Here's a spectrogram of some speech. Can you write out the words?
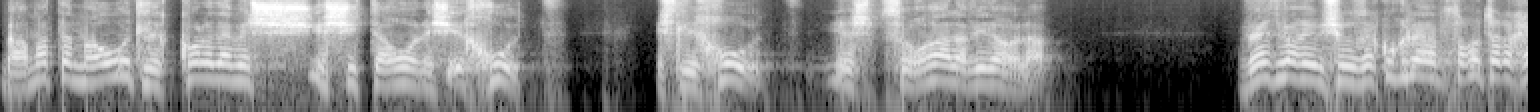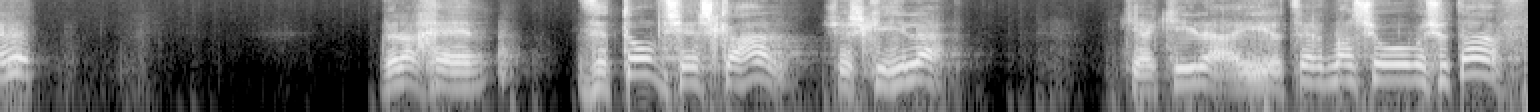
ברמת המהות לכל אדם יש, יש יתרון, יש איכות, יש שליחות, יש בשורה להביא לעולם. ויש דברים שהוא זקוק לבשורות של אחרים. ולכן, זה טוב שיש קהל, שיש קהילה. כי הקהילה היא יוצרת משהו משותף.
